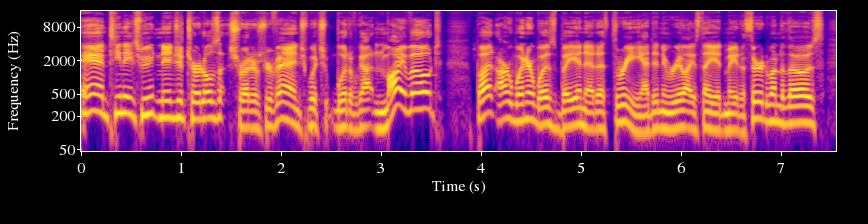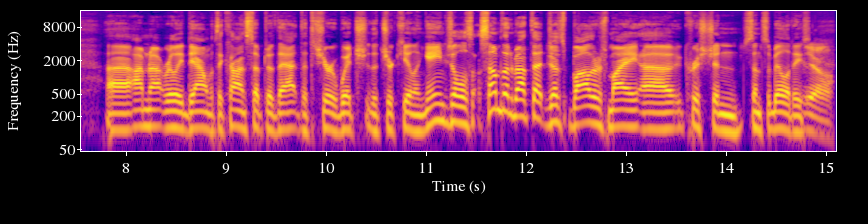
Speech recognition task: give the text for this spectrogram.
and Teenage Mutant Ninja Turtles Shredder's Revenge, which would have gotten my vote, but our winner was Bayonetta 3. I didn't realize they had made a third one of those. Uh, I'm not really down with the concept of that, that you're a witch, that you're killing angels. Something about that just bothers my uh, Christian sensibilities. Yeah.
